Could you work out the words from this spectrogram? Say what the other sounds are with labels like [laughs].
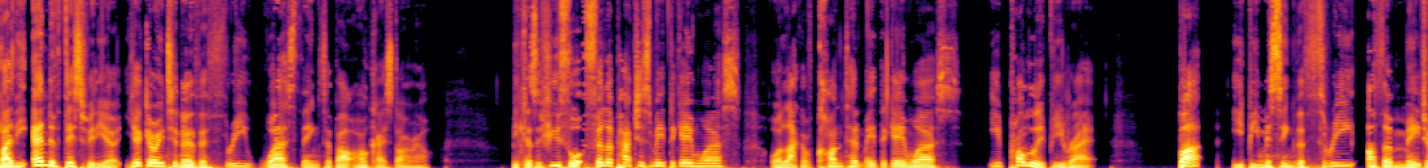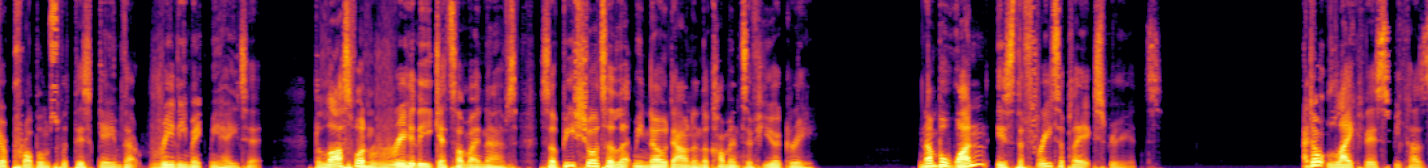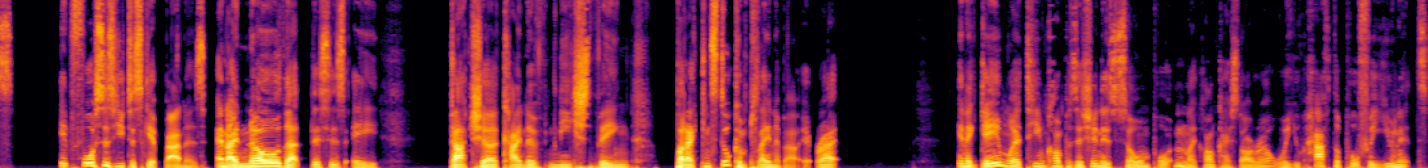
By the end of this video, you're going to know the three worst things about Honkai Star Rail. Because if you thought filler patches made the game worse, or lack of content made the game worse, you'd probably be right. But you'd be missing the three other major problems with this game that really make me hate it. The last one really gets on my nerves, so be sure to let me know down in the comments if you agree. Number one is the free to play experience. I don't like this because it forces you to skip banners, and I know that this is a gacha kind of niche thing, but I can still complain about it, right? In a game where team composition is so important, like Honkai Star Rail, where you have to pull for units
